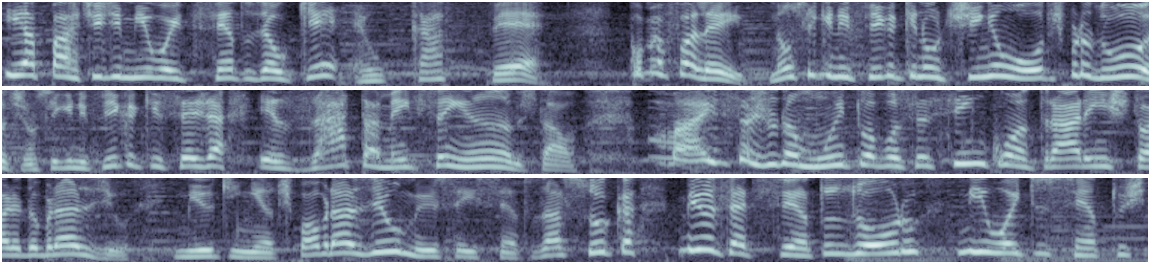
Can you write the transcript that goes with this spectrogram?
E a partir de 1800 é o que? É o café. Como eu falei, não significa que não tinham outros produtos, não significa que seja exatamente 100 anos tal. Mas isso ajuda muito a você se encontrar em história do Brasil. 1500 para o Brasil, 1600 açúcar, 1700 ouro, 1800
